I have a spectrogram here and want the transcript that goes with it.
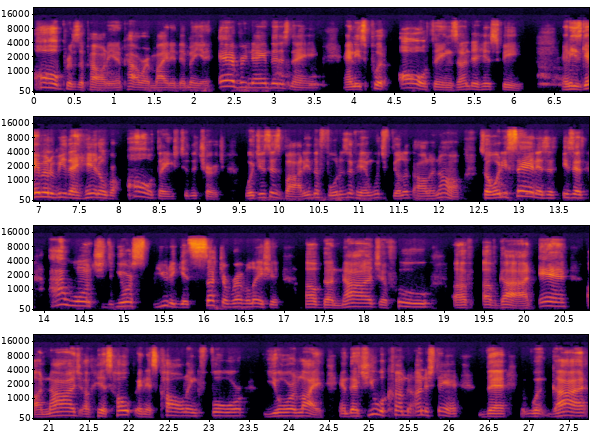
all principality and power and might and dominion, every name that is named, and he's put all things under his feet. And he's gave him to be the head over all things to the church, which is his body, the fullness of him, which filleth all in all. So what he's saying is, he says, I want your you to get such a revelation of the knowledge of who of, of God and a knowledge of his hope and his calling for your life, and that you will come to understand that when God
